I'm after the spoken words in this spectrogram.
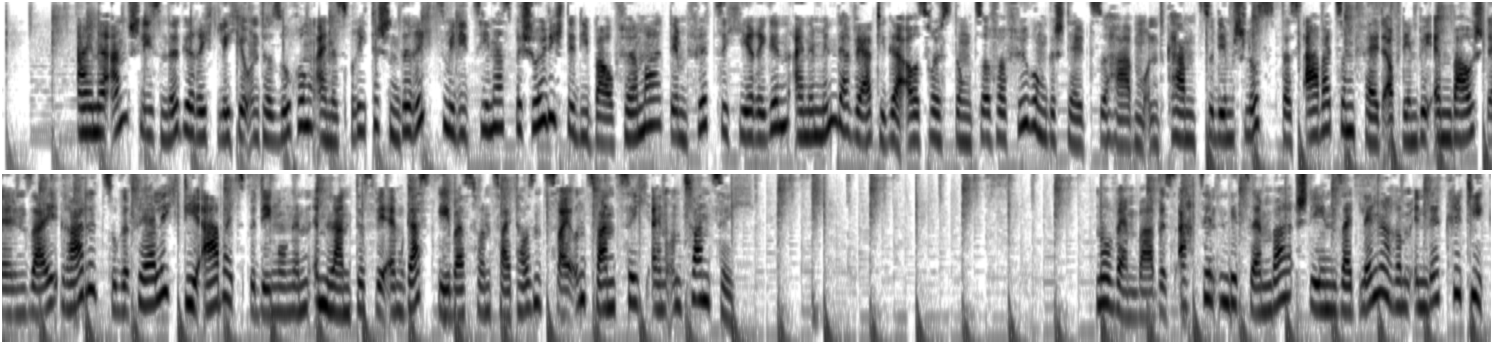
Eine anschließende gerichtliche Untersuchung eines britischen Gerichtsmediziners beschuldigte die Baufirma, dem 40-Jährigen eine minderwertige Ausrüstung zur Verfügung gestellt zu haben und kam zu dem Schluss, das Arbeitsumfeld auf den WM-Baustellen sei geradezu gefährlich. Die Arbeitsbedingungen im Land des WM-Gastgebers von 2022-21 November bis 18. Dezember stehen seit längerem in der Kritik.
